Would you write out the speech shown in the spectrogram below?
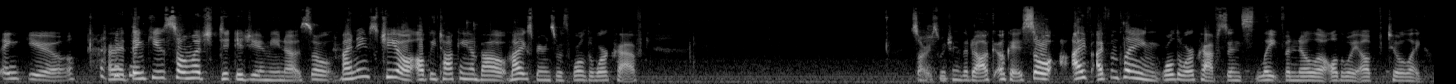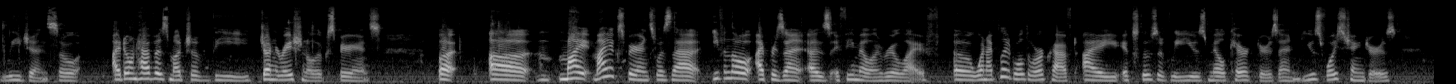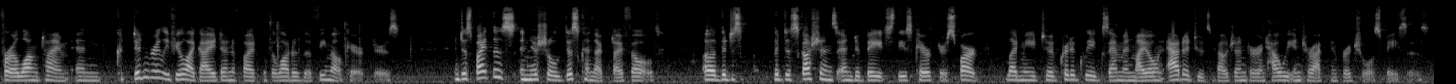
Thank you. All right, thank you so much, D- Digi Mina. So, my name's Chiyo. I'll be talking about my experience with World of Warcraft. Sorry, switching the dock. Okay, so I've, I've been playing World of Warcraft since late vanilla all the way up to like Legion, so I don't have as much of the generational experience. But uh, my my experience was that even though I present as a female in real life, uh, when I played World of Warcraft, I exclusively used male characters and used voice changers for a long time and c- didn't really feel like I identified with a lot of the female characters. And despite this initial disconnect I felt, uh, the, dis- the discussions and debates these characters sparked led me to critically examine my own attitudes about gender and how we interact in virtual spaces.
